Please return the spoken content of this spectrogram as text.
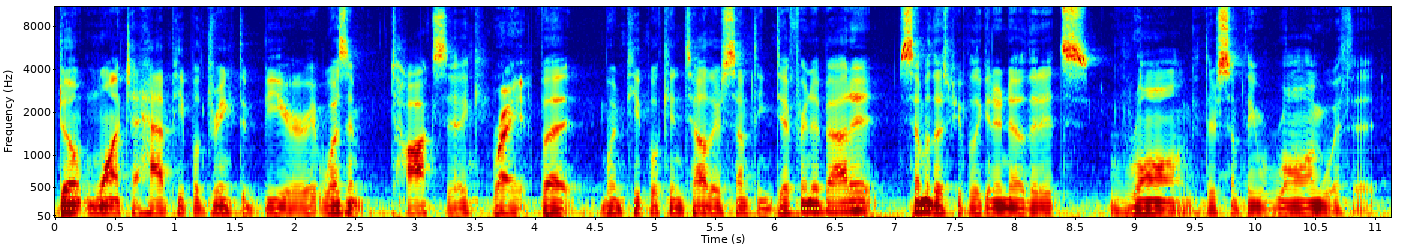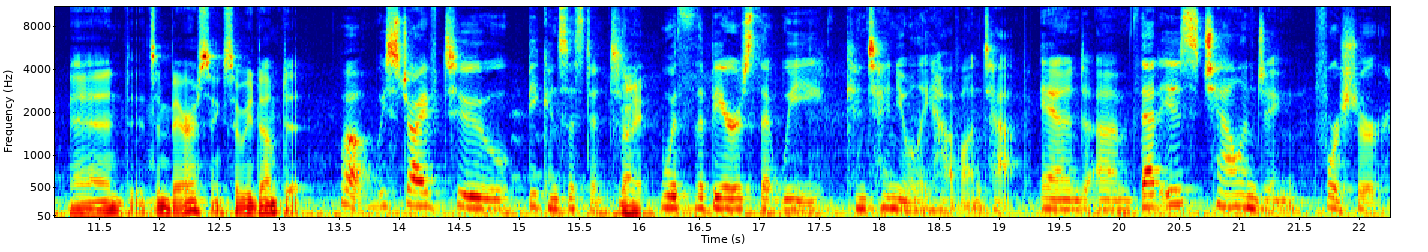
don't want to have people drink the beer. It wasn't toxic. Right. But when people can tell there's something different about it, some of those people are going to know that it's wrong. There's something wrong with it. And it's embarrassing. So we dumped it. Well, we strive to be consistent right. with the beers that we continually have on tap. And um, that is challenging for sure.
